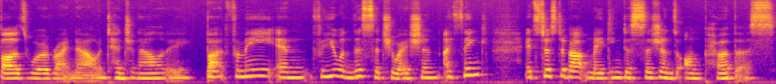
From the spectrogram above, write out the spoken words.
buzzword right now, intentionality. But for me and for you in this situation, I think it's just about making decisions on purpose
